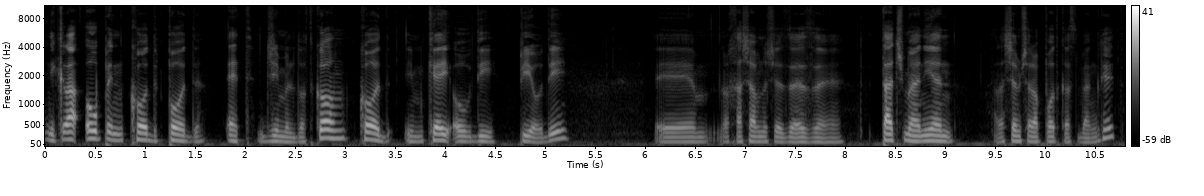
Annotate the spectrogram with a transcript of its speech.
נקרא opencodepod at gmail.com, קוד עם K-O-D-P-O-D. אמ, חשבנו שזה איזה טאץ' מעניין על השם של הפודקאסט באנגלית.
